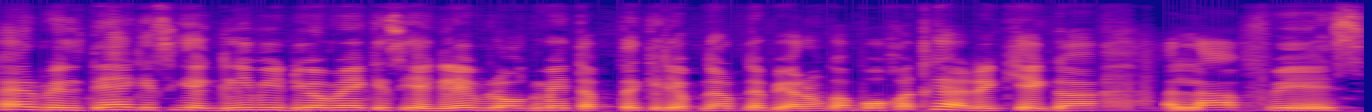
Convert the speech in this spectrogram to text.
खैर मिलते हैं किसी अगली वीडियो में किसी अगले व्लॉग में। तब तक के लिए अपने अपने प्यारों का बहुत ख्याल रखिएगा। अल्लाह हाफिज़।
